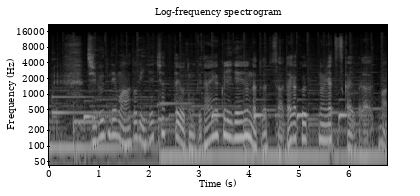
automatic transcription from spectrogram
自分でも Adobe 入れちゃったよと思って大学で入れるんだったらってさ大学のやつ使えるからまあ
